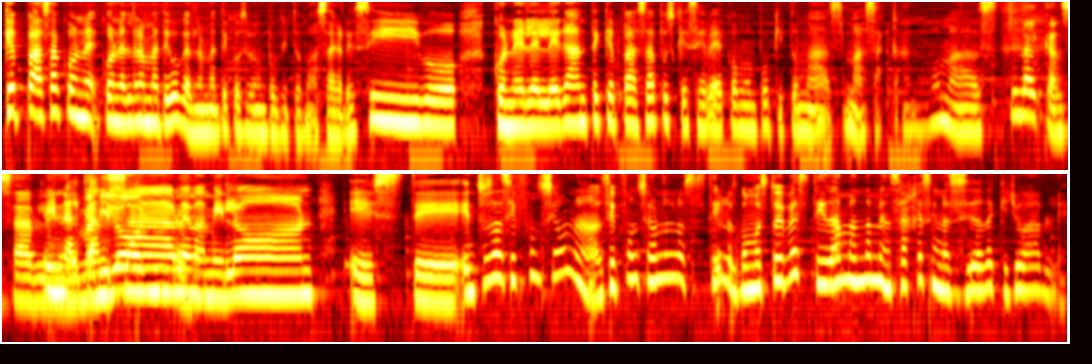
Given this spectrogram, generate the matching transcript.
¿Qué pasa con el, con el dramático? Que el dramático se ve un poquito más agresivo. Con el elegante, ¿qué pasa? Pues que se ve como un poquito más, más acá, ¿no? Más, Inalcanzable. inalcanzable, mamilón. mamilón. Este, entonces así funciona, así funcionan los estilos. Como estoy vestida, manda mensajes sin necesidad de que yo hable.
